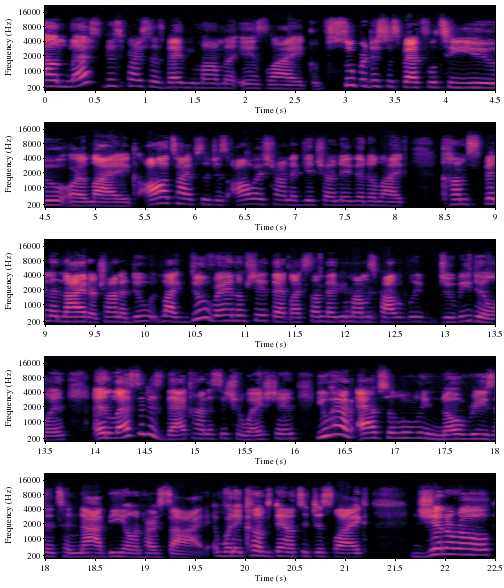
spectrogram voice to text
unless this person's baby mama is like super disrespectful to you or like all types of just always trying to get your nigga to like come spend the night or trying to do like do random shit that like some baby mamas mm-hmm. probably do be doing. Unless it is that kind of situation you have absolutely no reason to not be on her side when it comes down to just like general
